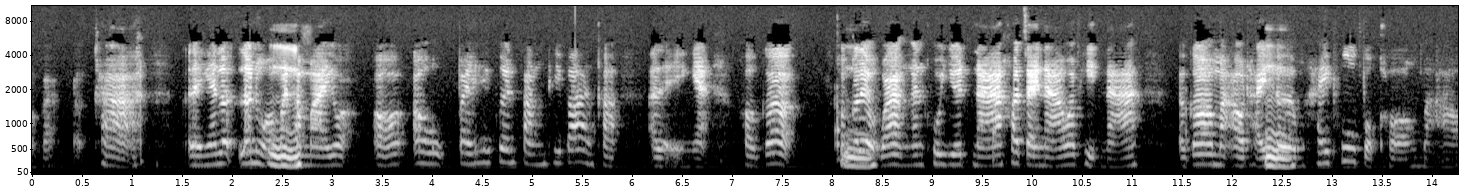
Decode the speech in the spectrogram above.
บอกว่าค่ะ อะไรเงี้ยแล้วแล้วหนูเอามาทำไมก็บอกอ๋อเอาไปให้เพื่อนฟังที่บ้านค่ะ อะไรอย่างเงี้ยเขาก็เขาก็เลยบอกว่างั้นครูยึดนะ เข้าใจนะว่าผิดนะ แล้วก็มาเอาไทยเทอมให้ผู้ปกครองมาเอา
